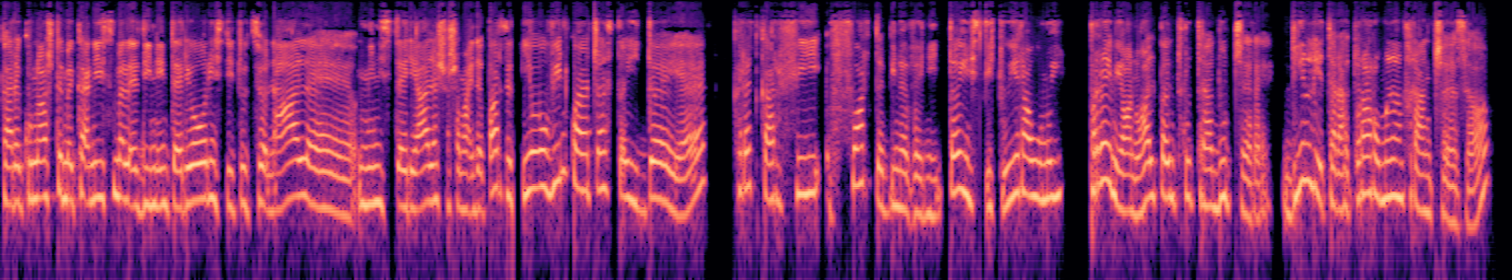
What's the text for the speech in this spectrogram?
care cunoaște mecanismele din interior, instituționale, ministeriale și așa mai departe. Eu vin cu această idee, cred că ar fi foarte binevenită instituirea unui premiu anual pentru traducere din literatura română în franceză,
